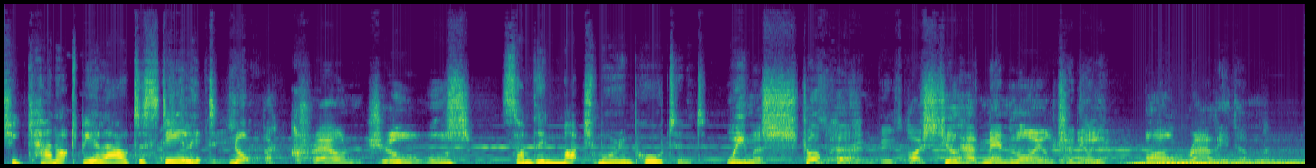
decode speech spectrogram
She cannot be allowed to steal it. Not the crown jewels. Something much more important. We must stop her. I still have men loyal to me. I'll rally them.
